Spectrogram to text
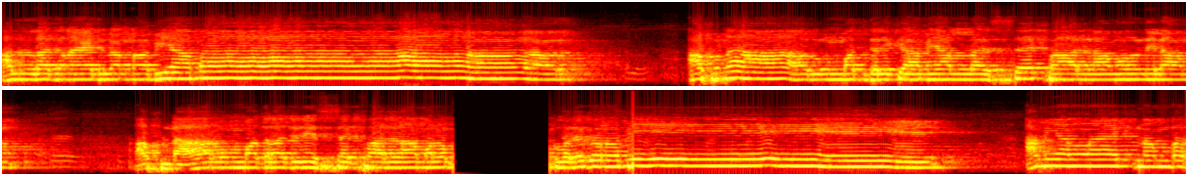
আল্লাহ জানাই দিলেন নবী আমার আপনার উম্মতদেরকে আমি আল্লাহ ইস্তেগফারের আমল দিলাম আপনার উম্মতরা যদি ইস্তেগফারের আমল করে গো নবী আমি আল্লাহ এক নাম্বার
